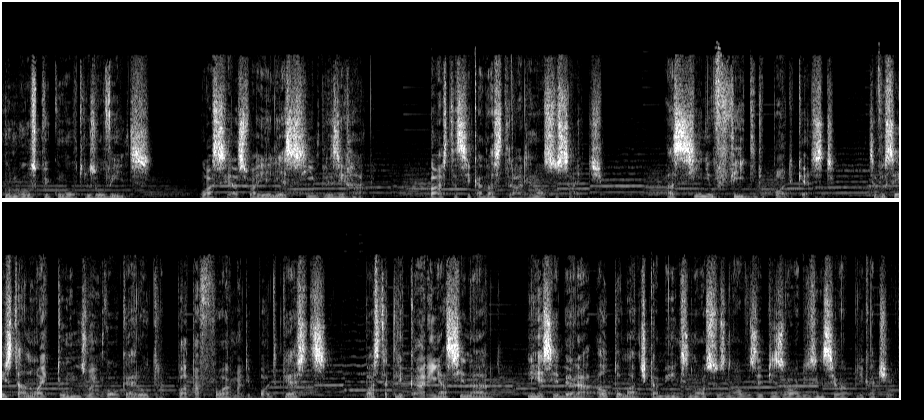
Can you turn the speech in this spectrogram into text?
conosco e com outros ouvintes. O acesso a ele é simples e rápido basta se cadastrar em nosso site. Assine o feed do podcast. Se você está no iTunes ou em qualquer outra plataforma de podcasts, basta clicar em assinar e receberá automaticamente nossos novos episódios em seu aplicativo.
